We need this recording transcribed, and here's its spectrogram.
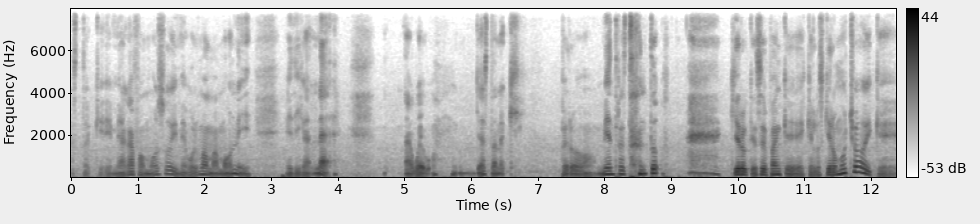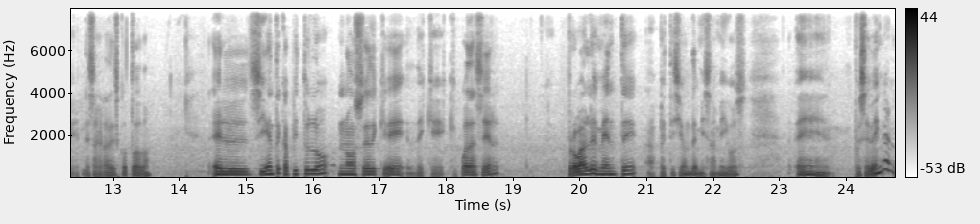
hasta que me haga famoso y me vuelva mamón y, y diga, nah, a huevo, ya están aquí. Pero mientras tanto, quiero que sepan que, que, los quiero mucho y que les agradezco todo. El siguiente capítulo no sé de qué, de qué, qué pueda ser. Probablemente a petición de mis amigos. Eh, pues se vengan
